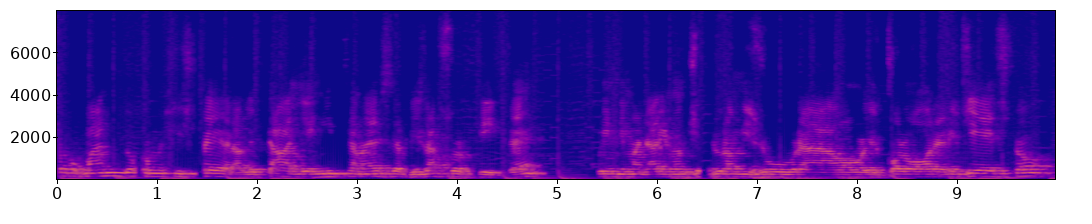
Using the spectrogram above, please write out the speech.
Quando, come si spera, le taglie iniziano a essere disassortite, quindi magari non c'è più la misura o il colore richiesto,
